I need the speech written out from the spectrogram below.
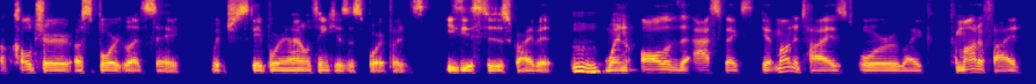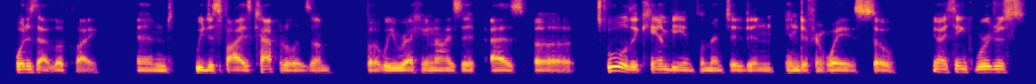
a culture, a sport, let's say, which skateboarding I don't think is a sport, but it's easiest to describe it. Mm. When all of the aspects get monetized or like commodified, what does that look like? And we despise capitalism, but we recognize it as a tool that can be implemented in in different ways. So, you know, I think we're just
